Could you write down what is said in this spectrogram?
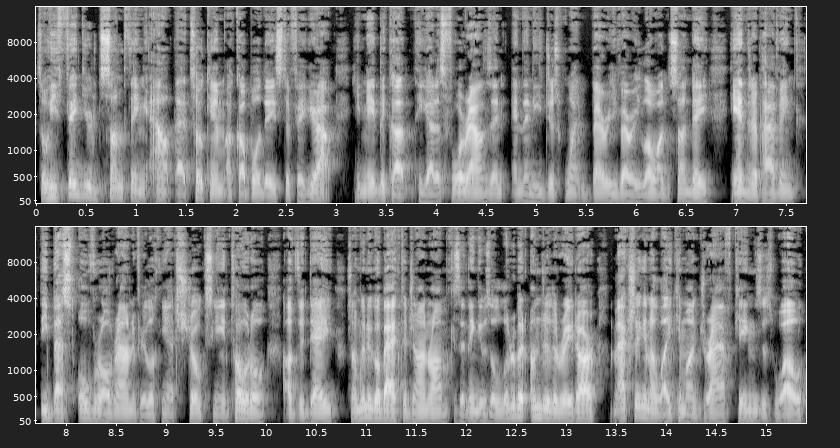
So he figured something out that took him a couple of days to figure out. He made the cut, he got his four rounds in, and then he just went very, very low on Sunday. He ended up having the best overall round if you're looking at strokes gained total of the day. So I'm going to go back to Jon Rahm because I think it was a little bit under the radar. I'm actually going to like him on DraftKings as well.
